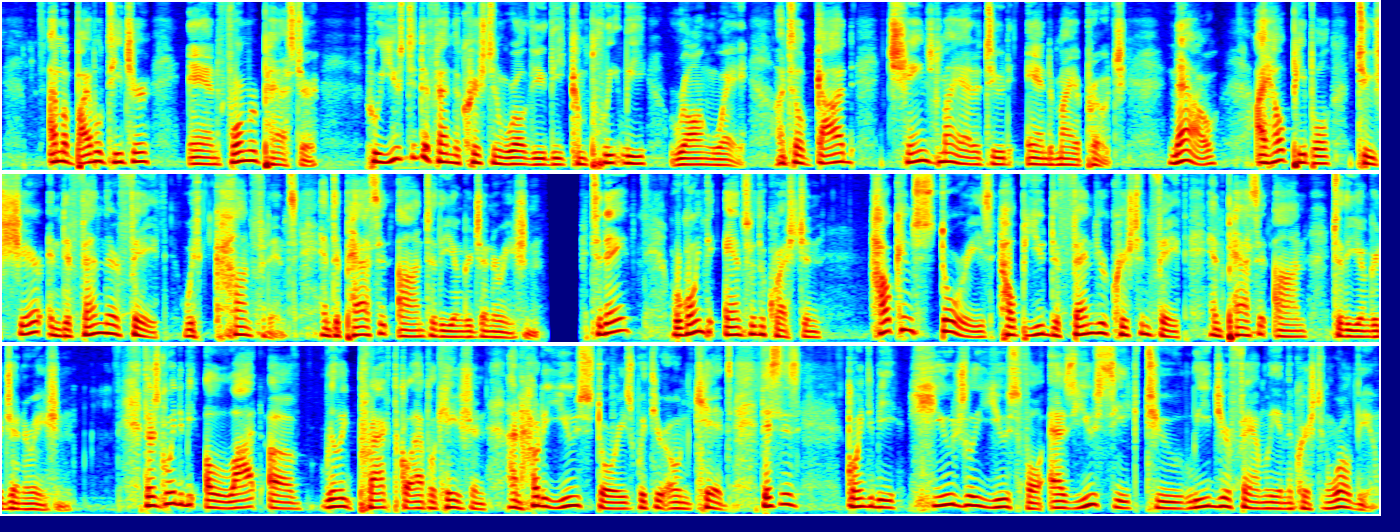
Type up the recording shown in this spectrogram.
I'm a Bible teacher and former pastor who used to defend the Christian worldview the completely wrong way until God changed my attitude and my approach. Now, I help people to share and defend their faith with confidence and to pass it on to the younger generation. Today, we're going to answer the question how can stories help you defend your Christian faith and pass it on to the younger generation? There's going to be a lot of really practical application on how to use stories with your own kids. This is going to be hugely useful as you seek to lead your family in the Christian worldview.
